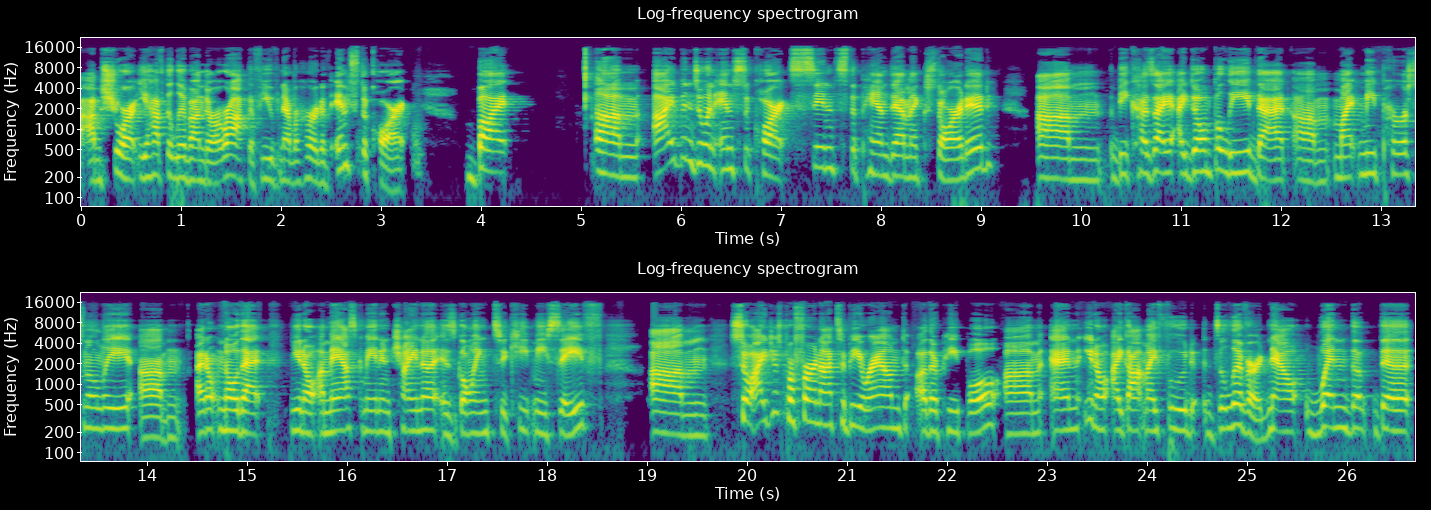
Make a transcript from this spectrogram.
I'm sure you have to live under a rock if you've never heard of Instacart. But um I've been doing Instacart since the pandemic started um, because I, I don't believe that um, my, me personally, um, I don't know that, you know, a mask made in China is going to keep me safe. Um, so I just prefer not to be around other people. Um, and you know, I got my food delivered. Now, when the the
